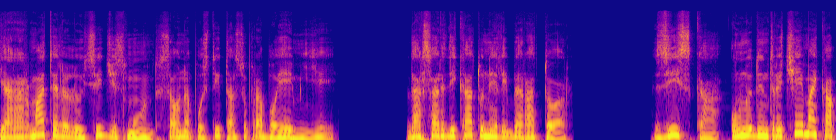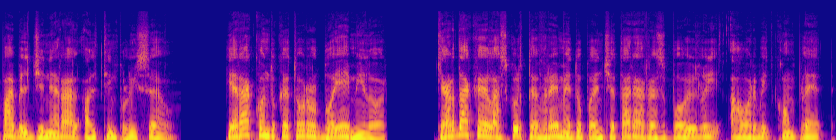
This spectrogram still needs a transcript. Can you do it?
iar armatele lui Sigismund s-au năpustit asupra Boemiei. Dar s-a ridicat un eliberator. Zisca, unul dintre cei mai capabili generali al timpului său, era conducătorul boemilor, chiar dacă la scurtă vreme după încetarea războiului a orbit complet.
